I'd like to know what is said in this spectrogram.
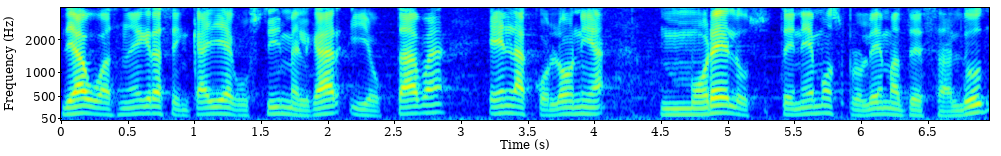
de aguas negras en calle Agustín Melgar y Octava en la colonia Morelos. Tenemos problemas de salud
